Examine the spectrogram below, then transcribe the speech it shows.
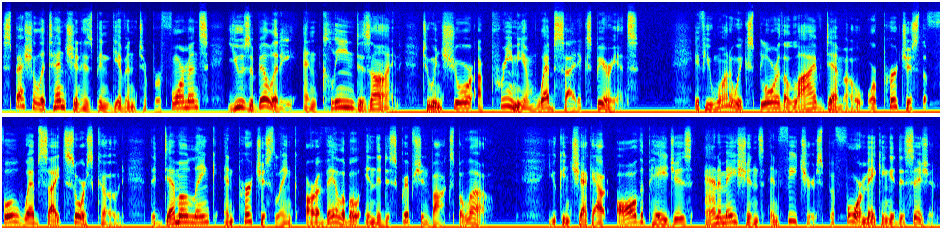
Special attention has been given to performance, usability, and clean design to ensure a premium website experience. If you want to explore the live demo or purchase the full website source code, the demo link and purchase link are available in the description box below. You can check out all the pages, animations, and features before making a decision.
